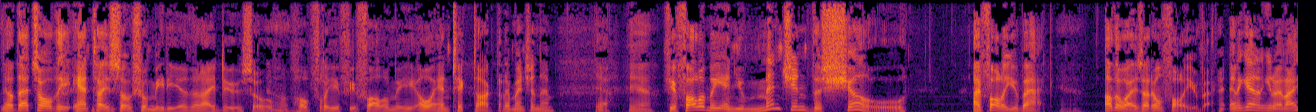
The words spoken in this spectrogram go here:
No, that's all the anti-social media that I do. So hopefully, if you follow me, oh, and TikTok, did I mention them? Yeah, Yeah. If you follow me and you mention the show, I follow you back. Yeah. Otherwise, I don't follow you back. And again, you know, and I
